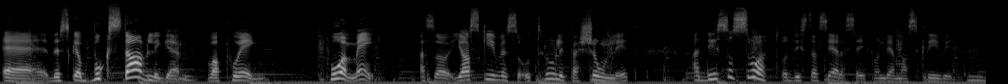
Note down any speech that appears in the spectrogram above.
Eh, det ska bokstavligen vara poäng på mig. Alltså, jag skriver så otroligt personligt att det är så svårt att distansera sig från det man skrivit. Mm.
